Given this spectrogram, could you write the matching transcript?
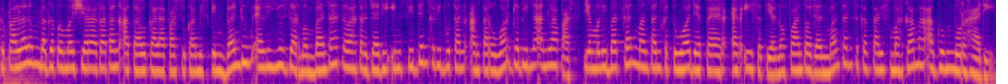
Kepala Lembaga Pemasyarakatan atau Kalapas Sukamiskin Bandung Eli Yuzar membantah telah terjadi insiden keributan antar warga binaan lapas yang melibatkan mantan Ketua DPR RI Setia Novanto dan mantan Sekretaris Mahkamah Agung Nur Hadi.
